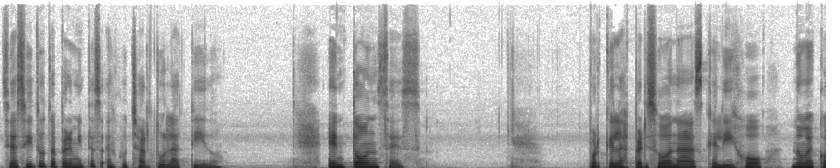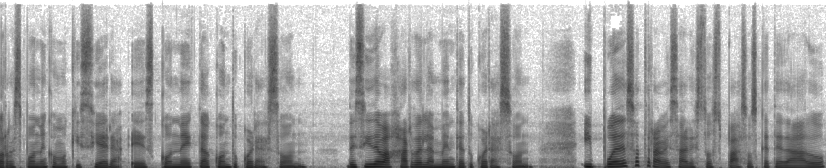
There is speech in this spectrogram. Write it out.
si así tú te permites escuchar tu latido. Entonces, porque las personas que elijo no me corresponden como quisiera, es conecta con tu corazón. Decide bajar de la mente a tu corazón y puedes atravesar estos pasos que te he dado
